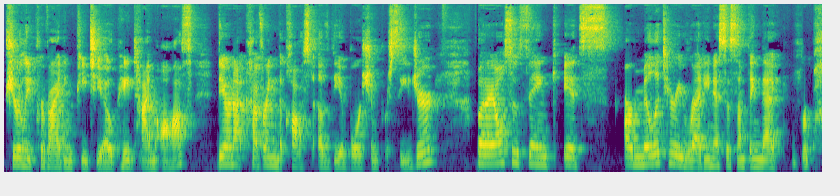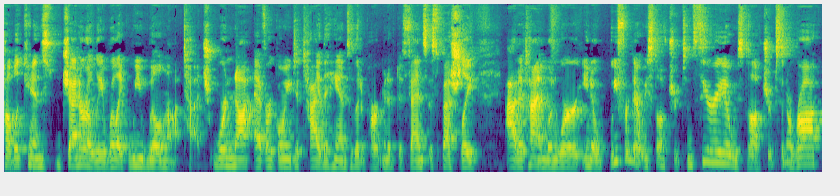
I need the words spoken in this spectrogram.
purely providing PTO, paid time off. They are not covering the cost of the abortion procedure. But I also think it's our military readiness is something that Republicans generally were like, we will not touch. We're not ever going to tie the hands of the Department of Defense, especially at a time when we're, you know, we forget we still have troops in Syria, we still have troops in Iraq,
